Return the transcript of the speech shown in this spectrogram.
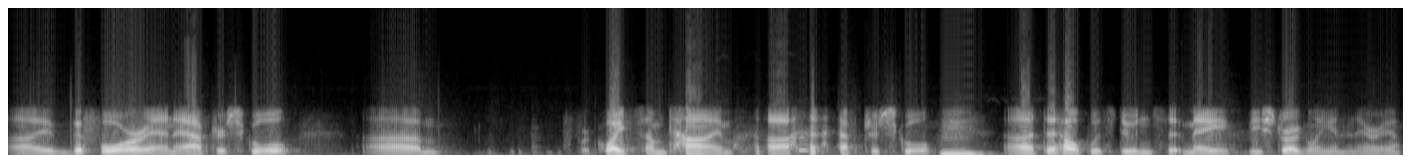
uh, before and after school. Um, for quite some time uh, after school uh, to help with students that may be struggling in an area.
